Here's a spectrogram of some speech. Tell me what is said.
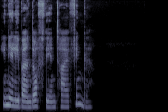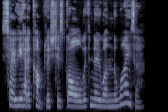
he nearly burned off the entire finger. So he had accomplished his goal with no one the wiser.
